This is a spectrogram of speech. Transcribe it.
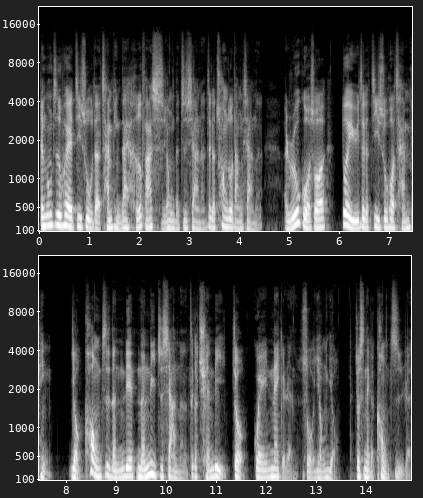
人工智慧技术的产品在合法使用的之下呢，这个创作当下呢，呃，如果说对于这个技术或产品有控制能力能力之下呢，这个权利就归那个人所拥有，就是那个控制人。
